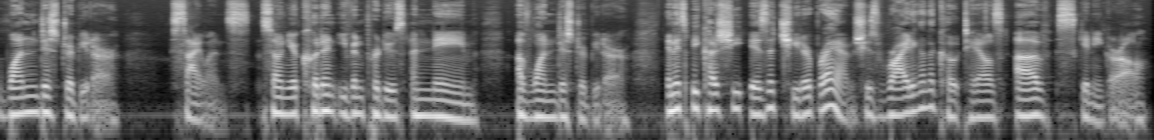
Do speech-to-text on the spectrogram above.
one distributor. Silence. Sonja couldn't even produce a name of one distributor. And it's because she is a cheater brand. She's riding on the coattails of Skinny Girl.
